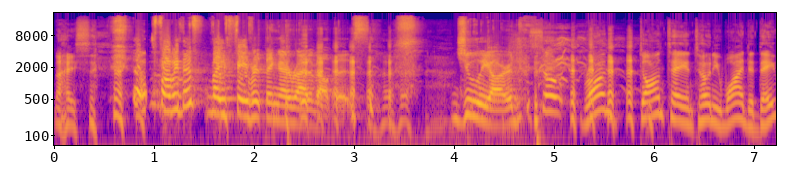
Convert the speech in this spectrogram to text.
Nice. That was probably the, my favorite thing I read about this. Juilliard. so Ron Dante and Toni Wine, did they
